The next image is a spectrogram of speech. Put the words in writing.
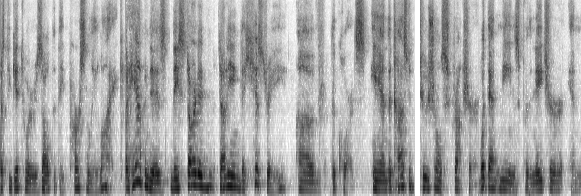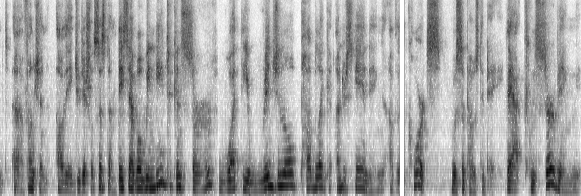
Just to get to a result that they personally like. What happened is they started studying the history of the courts and the constitutional structure, what that means for the nature and uh, function of the judicial system. They said, well, we need to conserve what the original public understanding of the courts was supposed to be. That conserving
